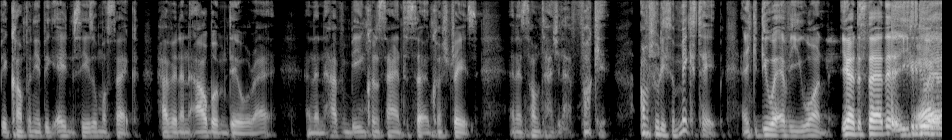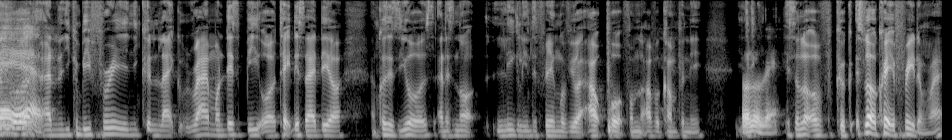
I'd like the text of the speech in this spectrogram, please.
big company, big agency is almost like having an album deal, right? And then having being consigned to certain constraints, and then sometimes you're like, "Fuck it, I'm just release a mixtape and you can do whatever you want. You understand it? You can do Yeah, whatever you yeah. want. And you can be free and you can like rhyme on this beat or take this idea. And because it's yours and it's not legally interfering with your output from the other company, Totally. it's a lot of it's a lot of creative freedom, right?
